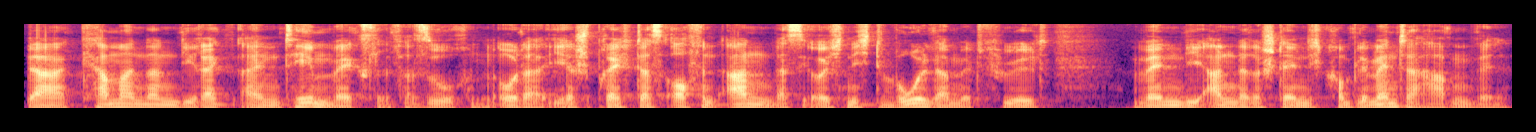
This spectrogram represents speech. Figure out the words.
Da kann man dann direkt einen Themenwechsel versuchen oder ihr sprecht das offen an, dass ihr euch nicht wohl damit fühlt, wenn die andere ständig Komplimente haben will.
